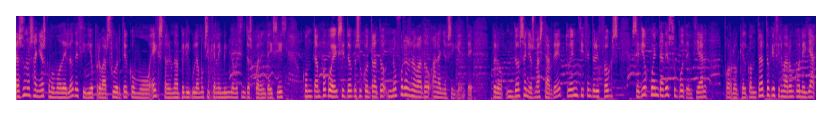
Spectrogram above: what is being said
Tras unos años como modelo, decidió probar suerte como extra en una película musical en 1946, con tan poco éxito que su contrato no fuera renovado al año siguiente. Pero dos años más tarde, 20th Century Fox se dio cuenta de su potencial, por lo que el contrato que firmaron con ella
